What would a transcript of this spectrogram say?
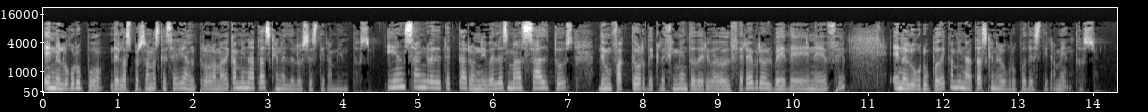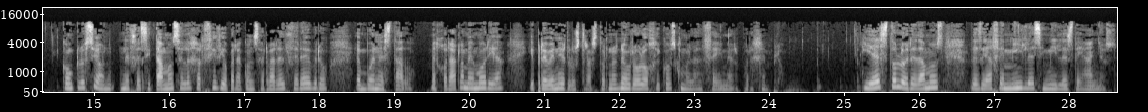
en el grupo de las personas que seguían el programa de caminatas que en el de los estiramientos. Y en sangre detectaron niveles más altos de un factor de crecimiento derivado del cerebro, el BDNF, en el grupo de caminatas que en el grupo de estiramientos. Conclusión, necesitamos el ejercicio para conservar el cerebro en buen estado, mejorar la memoria y prevenir los trastornos neurológicos como el Alzheimer, por ejemplo. Y esto lo heredamos desde hace miles y miles de años.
